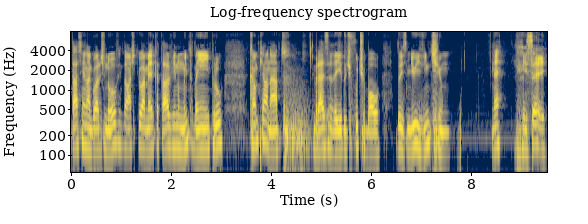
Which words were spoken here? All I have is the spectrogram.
tá sendo agora de novo. Então acho que o América tá vindo muito bem aí pro Campeonato Brasileiro de Futebol 2021, né? Isso aí.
